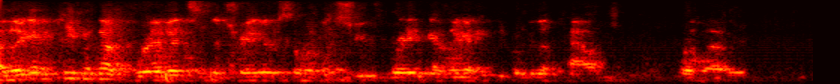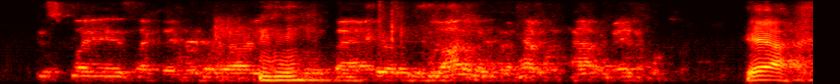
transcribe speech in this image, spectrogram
are they gonna keep enough rivets in the trailers so when the shoes break, are they gonna keep them in the pouch where the display is like they normally are? you Mhm. put it back? There's A lot of them that haven't have them in. Yeah.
